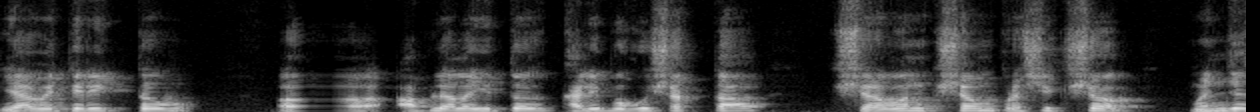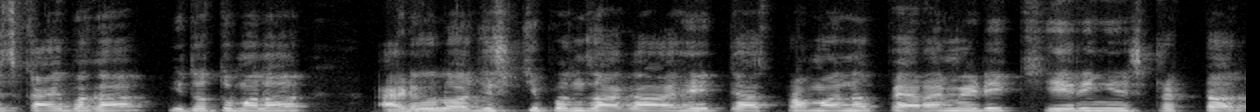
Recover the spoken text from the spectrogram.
या व्यतिरिक्त आपल्याला इथं खाली बघू शकता श्रवणक्षम प्रशिक्षक म्हणजेच काय बघा इथं तुम्हाला ऍडिओलॉजिस्टची पण जागा आहे. त्याचप्रमाणे पॅरामेडिक हिअरिंग इन्स्ट्रक्टर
